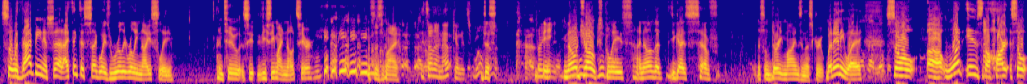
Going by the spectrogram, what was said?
So with that being said, I think this segues really, really nicely into. See, do you see my notes here? this is my It's on a napkin. It's well just. done. So you- you No move- jokes, move on. please. I know that you guys have there's some dirty minds in this group, but anyway. So, uh, what is the hard? So,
